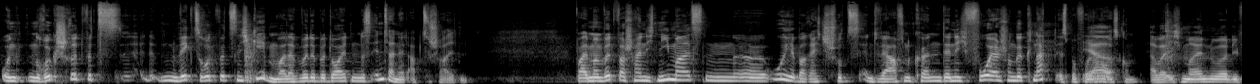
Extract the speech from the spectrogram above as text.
Und einen Rückschritt wird's, einen Weg zurück wird es nicht geben, weil er würde bedeuten, das Internet abzuschalten. Weil man wird wahrscheinlich niemals einen äh, Urheberrechtsschutz entwerfen können, der nicht vorher schon geknackt ist, bevor ja, er rauskommt. Aber ich meine nur, die,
